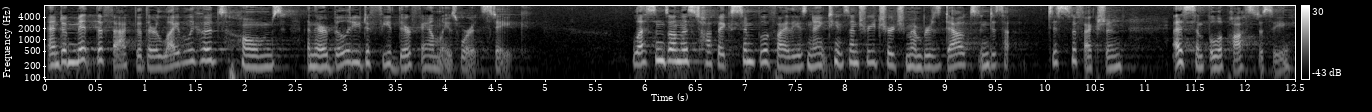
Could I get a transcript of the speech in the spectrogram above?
and omit the fact that their livelihoods, homes, and their ability to feed their families were at stake. Lessons on this topic simplify these 19th century church members' doubts and dis- disaffection as simple apostasy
